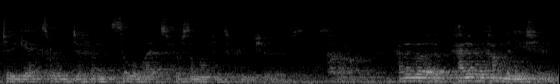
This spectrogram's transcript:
to get sort of different silhouettes for some of his creatures. So kind of a kind of a combination.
